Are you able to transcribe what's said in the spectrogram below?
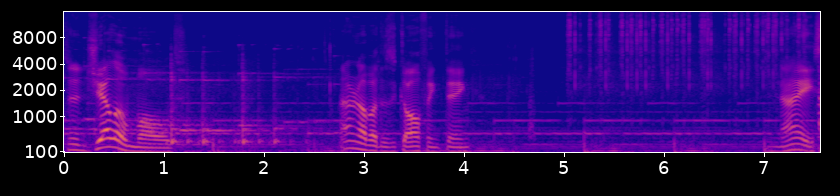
It's a jello mold. I don't know about this golfing thing. Nice.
